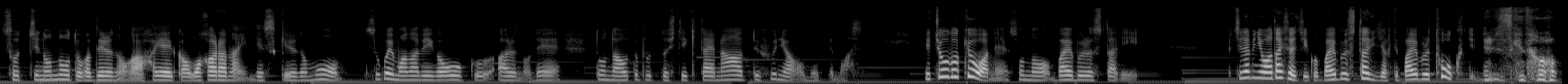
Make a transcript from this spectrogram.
そっちのノートが出るのが早いかわからないんですけれども、すごい学びが多くあるので、どんどんアウトプットしていきたいなというふうには思ってます。で、ちょうど今日はね、その Bible study、ちなみに私たちこれバイブルスタディじゃなくてバイブルトークって言ってるんですけど、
